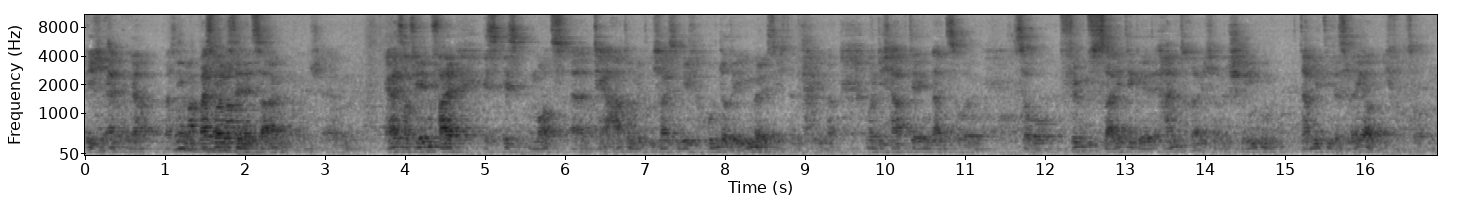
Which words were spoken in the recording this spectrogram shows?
ich, äh, ja, was, was wollte ich denn jetzt sagen? Ähm, ja, ist auf jeden Fall, es ist Mords äh, Theater mit, ich weiß nicht wie viele hunderte E-Mails ich habe. Und ich habe denen dann so, so fünfseitige Handreicher geschrieben, damit die das Layout nicht verzocken.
